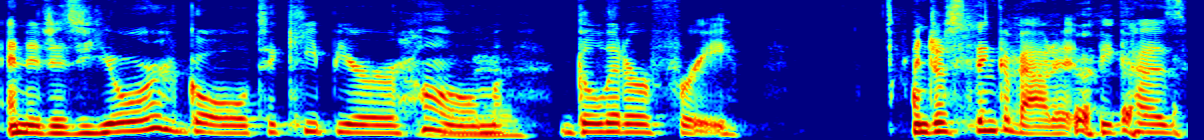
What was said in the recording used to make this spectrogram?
and it is your goal to keep your home oh, glitter free. And just think about it because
